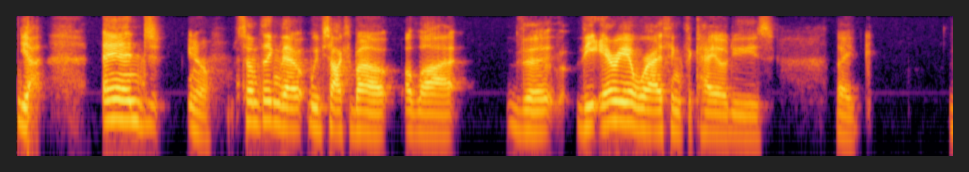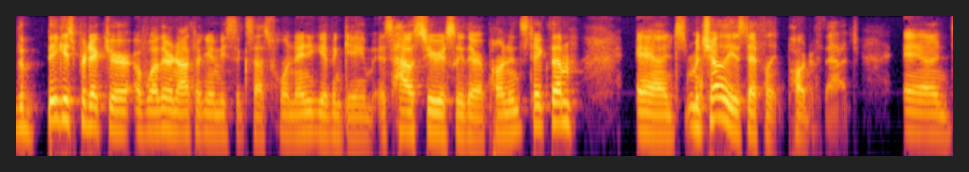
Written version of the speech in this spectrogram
Yeah. And, you know, something that we've talked about a lot, the the area where I think the Coyotes like the biggest predictor of whether or not they're going to be successful in any given game is how seriously their opponents take them. And Maccelli is definitely part of that. And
